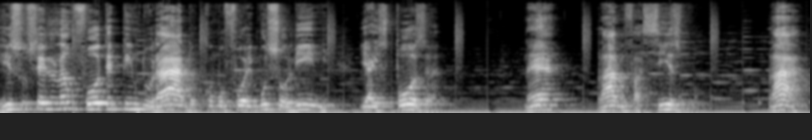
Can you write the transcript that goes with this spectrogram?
Isso se ele não for dependurado, como foi Mussolini e a esposa, né? Lá no fascismo, lá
